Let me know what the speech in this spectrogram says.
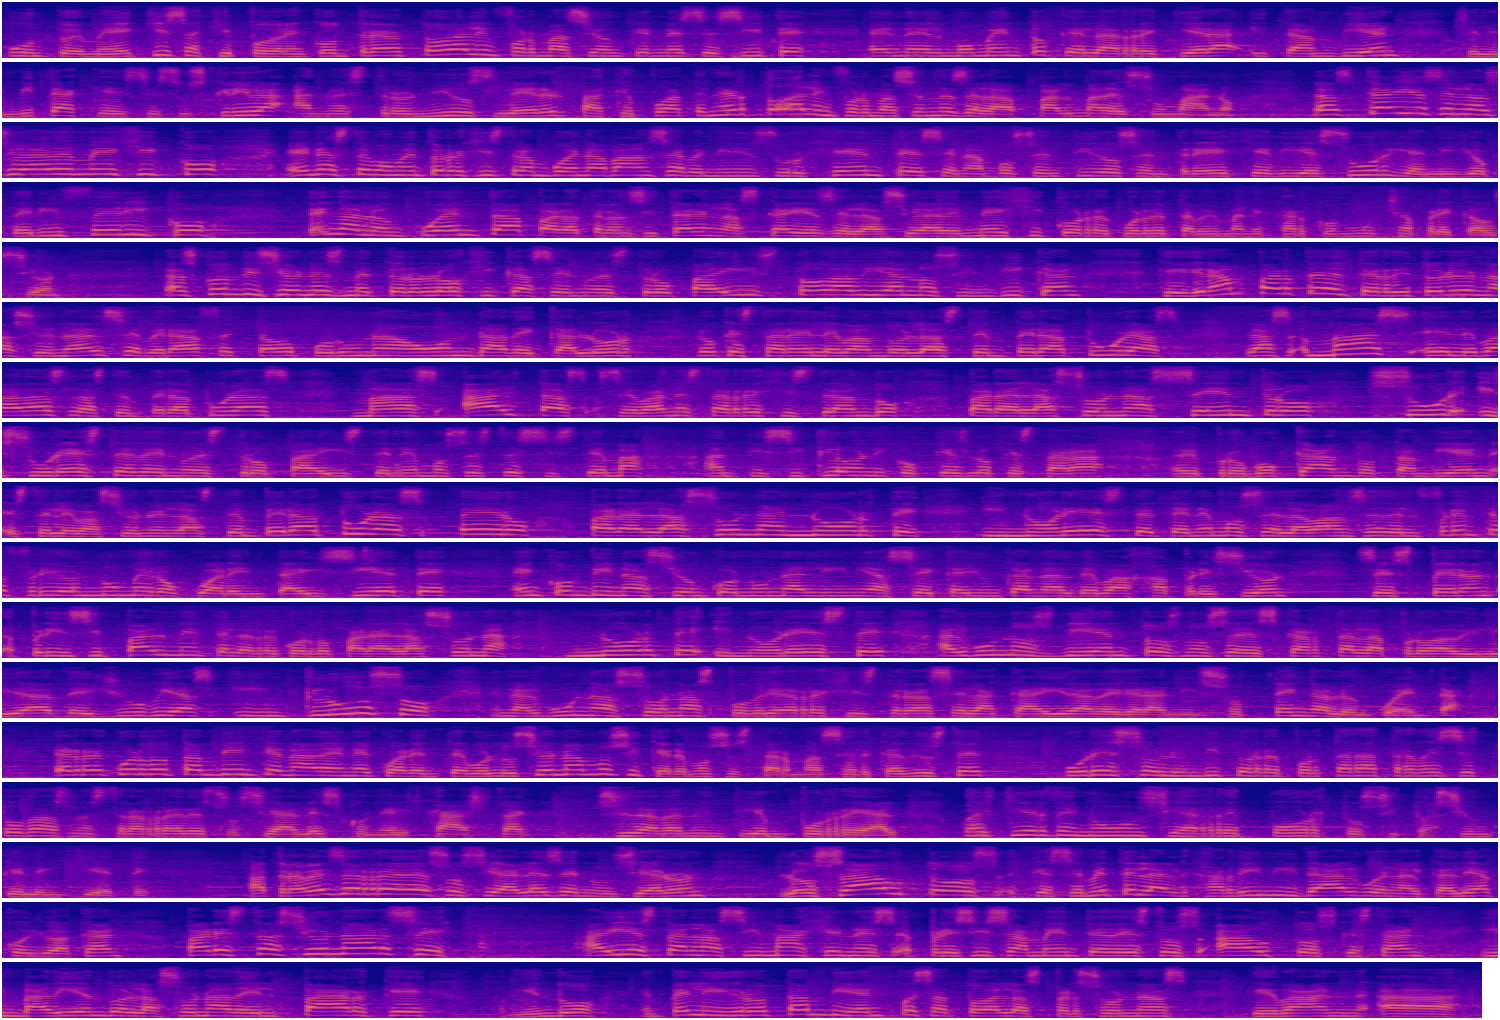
www.adn40.mx. Aquí podrá encontrar toda la información que necesite en el momento que la requiera y también se le invita a que se suscriba a nuestro newsletter para que pueda tener toda la información desde la palma de su mano. Las calles en la Ciudad de México en este momento registran buen avance, Avenida Insurgentes en ambos sentidos entre Eje 10 Sur y Anillo Periférico. Téngalo en cuenta para transitar en las calles de la Ciudad de México. Recuerde también manejar con mucha precaución. Las condiciones meteorológicas en nuestro país todavía nos indican que gran parte del territorio nacional se verá afectado por una onda de calor, lo que estará elevando las temperaturas. Las más elevadas, las temperaturas más altas se van a estar registrando para la zona centro, sur y sureste de nuestro país. Tenemos este sistema anticiclónico que es lo que estará eh, provocando también esta elevación en las temperaturas, pero para la zona norte y noreste tenemos el avance del Frente Frío número 47 en combinación con una línea seca y un canal de baja presión. Se esperan principalmente, les recuerdo, para la zona norte y noreste, algunos vientos, no se descarta la probabilidad de lluvias, incluso en algunas zonas podría registrarse la caída de granizo. Téngalo en cuenta. Les recuerdo también que en ADN 40 evolucionamos y queremos estar más cerca de usted. Por eso lo invito a reportar a través de todas nuestras redes sociales con el hashtag Ciudadano en Tiempo Real. Cualquier denuncia, reporte o situación que le inquiete. A través de redes sociales denunciaron los autos que se meten al Jardín Hidalgo en la alcaldía Coyoacán para estacionarse. Ahí están las imágenes precisamente de estos autos que están invadiendo la zona del parque, poniendo en peligro también pues, a todas las personas que van a,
